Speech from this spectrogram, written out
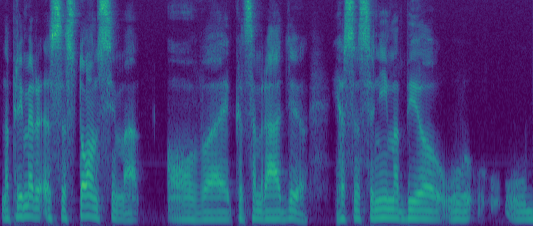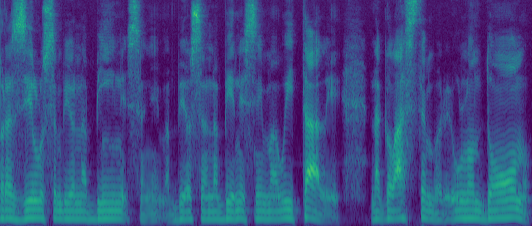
na primjer, sa Stonesima, ovaj, kad sam radio, ja sam sa njima bio u, u Brazilu, sam bio na Bini sa njima, bio sam na Bini s njima u Italiji, na Glastonbury, u Londonu,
